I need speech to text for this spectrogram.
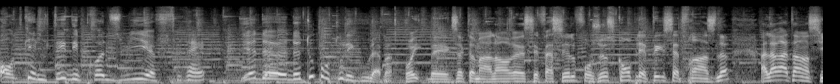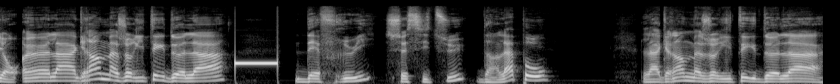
haute qualité, des produits euh, frais. Il y a de, de tout pour tous les goûts là-bas. Oui, ben exactement. Alors, euh, c'est facile. faut juste compléter cette phrase-là. Alors, attention. Euh, la grande majorité de la des fruits se situe dans la peau. La grande majorité de la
